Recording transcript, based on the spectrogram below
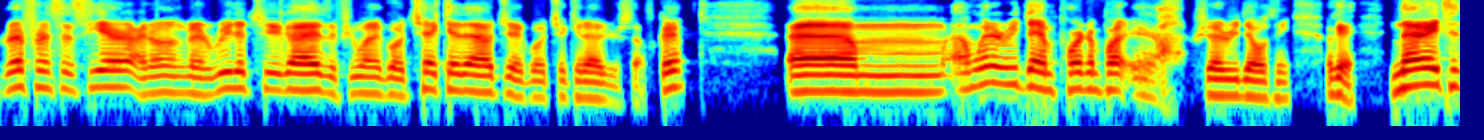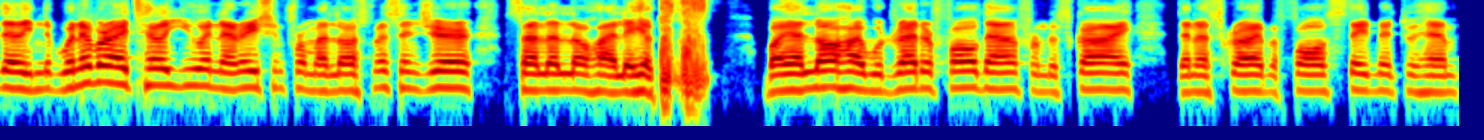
references here. I know I'm going to read it to you guys. If you want to go check it out, yeah, go check it out yourself. Okay. Um, I'm to read the important part. Ugh, should I read the whole thing? Okay. Narrated that whenever I tell you a narration from Allah's Messenger, sallallahu alaihi by Allah, I would rather fall down from the sky than ascribe a false statement to him.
